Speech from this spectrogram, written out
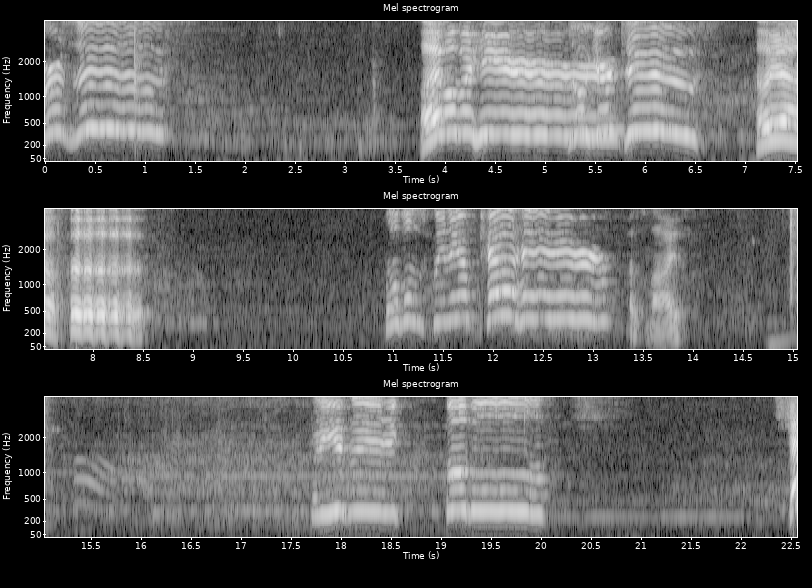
Where's Zeus? I'm over here. No, you're Deuce. Oh yeah. Bubbles is cleaning up cat hair. That's nice. What do you think? Bubbles. Shut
